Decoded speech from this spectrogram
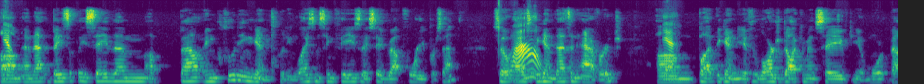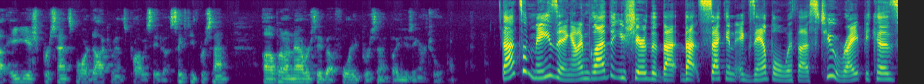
Um, And that basically saved them about, including, again, including licensing fees, they saved about 40%. So wow. as, again, that's an average. Um, yeah. But again, if larger documents saved, you know, more about 80-ish percent, smaller documents probably saved about 60%, uh, but on average, saved about 40% by using our tool. That's amazing, and I'm glad that you shared that that that second example with us too, right? Because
